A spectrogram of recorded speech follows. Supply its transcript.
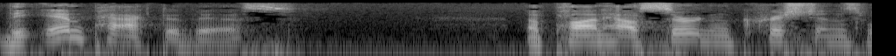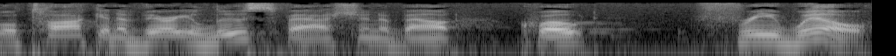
the impact of this upon how certain Christians will talk in a very loose fashion about, quote, free will,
